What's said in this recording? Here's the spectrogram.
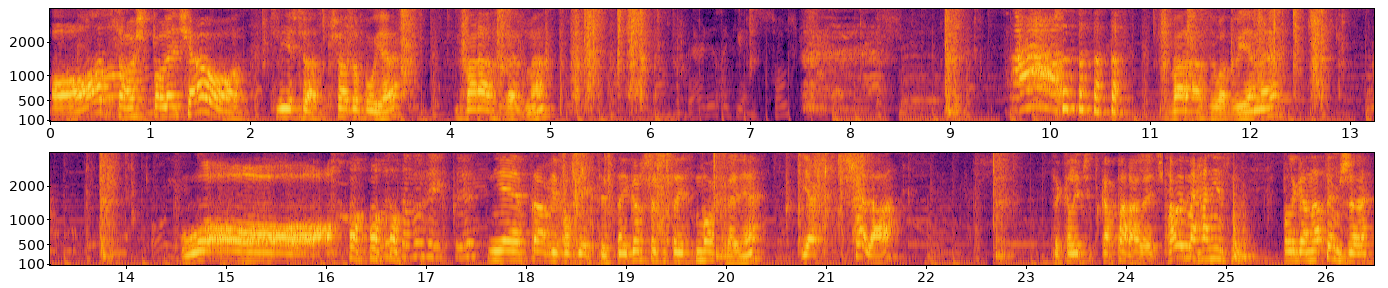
O, coś poleciało! Czyli jeszcze raz przeładowuję. Dwa razy wezmę. Dwa razy ładujemy. Wow! Obiekty. Nie, prawie w obiektyw. Najgorsze, że to jest mokre, nie? Jak strzela, taka leciutka para leci. Cały mechanizm polega na tym, że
